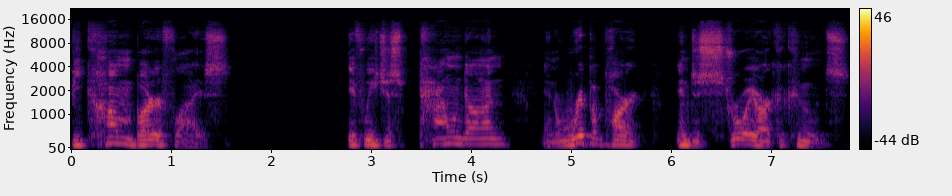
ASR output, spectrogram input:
become butterflies if we just pound on and rip apart and destroy our cocoons.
